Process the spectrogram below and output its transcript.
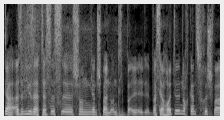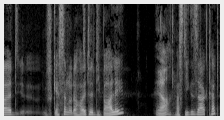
Ja, also wie gesagt, das ist äh, schon ganz spannend. Und die, äh, was ja heute noch ganz frisch war, die, gestern oder heute, die Barley, Ja. was die gesagt hat.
